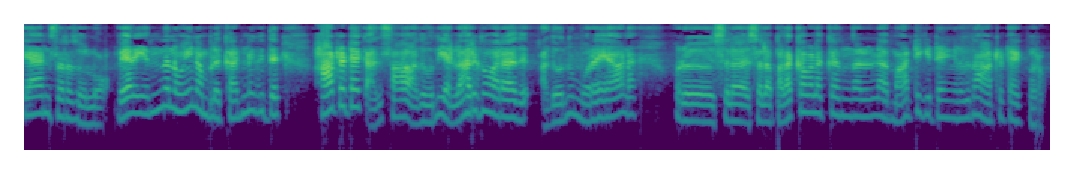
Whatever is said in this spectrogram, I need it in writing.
கேன்சரை சொல்லுவோம். வேற எந்த நோயும் நம்மளுக்கு கண்ணுக்கு தெரி ஹார்ட் அட்டாக் அது சா அது வந்து எல்லாருக்கும் வராது. அது வந்து முறையான ஒரு சில சில பழக்க வழக்கங்களில் மாட்டிக்கிட்டவங்களுக்கு தான் ஹார்ட் அட்டாக் வரும்.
